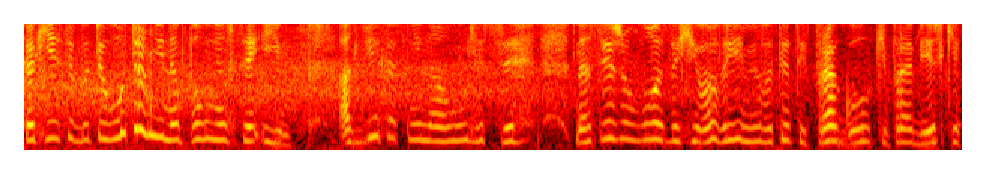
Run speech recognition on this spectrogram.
как если бы ты утром не наполнился им. А где, как не на улице, на свежем воздухе, во время вот этой прогулки, пробежки,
